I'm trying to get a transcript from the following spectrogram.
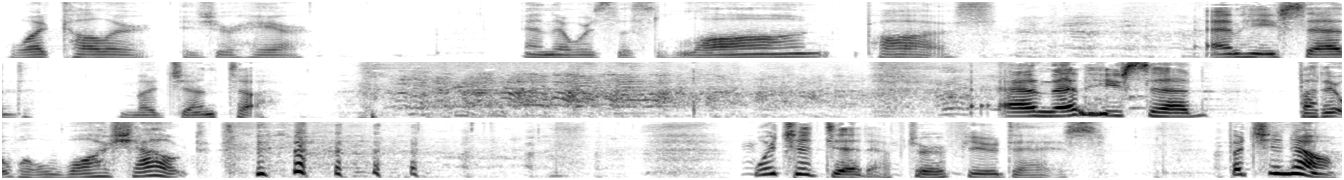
What color is your hair? And there was this long pause. And he said, Magenta. And then he said, But it will wash out. Which it did after a few days. But you know,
